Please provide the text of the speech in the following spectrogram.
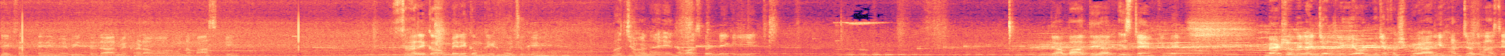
देख सकते हैं, मैं भी इंतज़ार में खड़ा हुआ हूँ नमाज़ के। सारे काम मेरे कंप्लीट हो चुके हैं। बस जाना है नमाज़ पढ़ने के लिए। क्या बात है यार, इस टाइम की में मेट्रो मिलन जल रही है और मुझे खुशबू आ रही हर जगह से।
